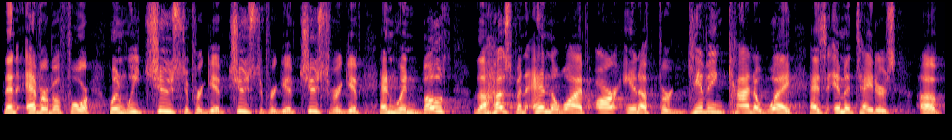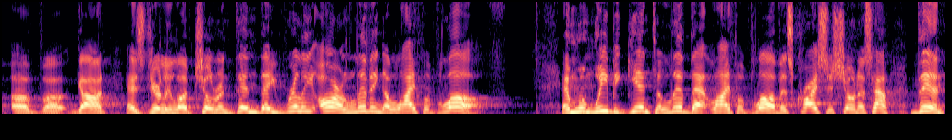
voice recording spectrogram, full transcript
than ever before. When we choose to forgive, choose to forgive, choose to forgive, and when both the husband and the wife are in a forgiving kind of way, as imitators of, of uh, God, as dearly loved children, then they really are living a life of love. And when we begin to live that life of love as Christ has shown us how, then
